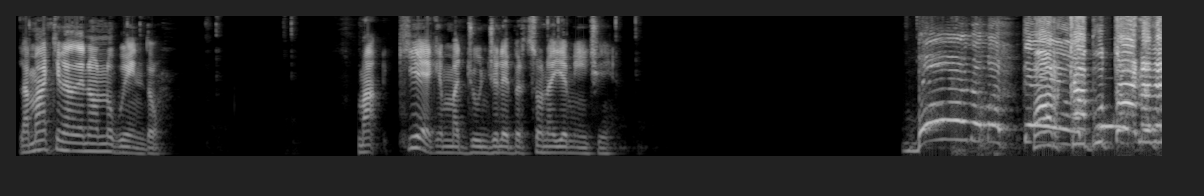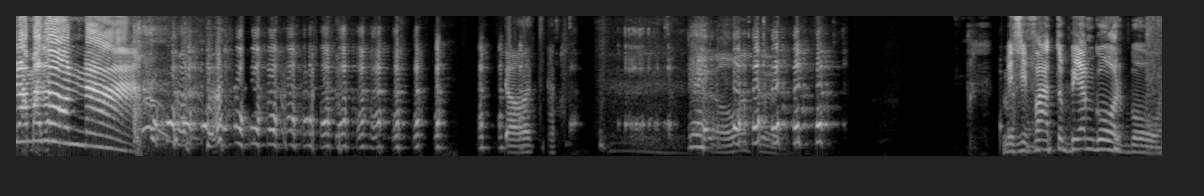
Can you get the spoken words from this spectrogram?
La macchina del nonno Quinto. Ma chi è che mi aggiunge le persone agli amici? Buono Matteo! Porca puttana della Madonna! Ciao Matteo. Mi si è fatto biangorbo.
